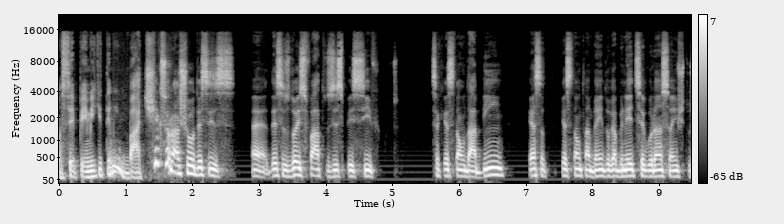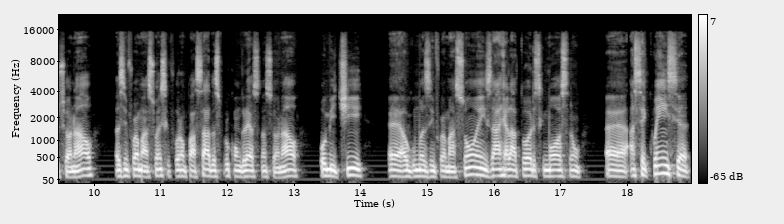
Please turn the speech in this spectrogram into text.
uma CPMI que tem um O embate. que, que o senhor achou desses, eh, desses dois fatos específicos? Essa questão da BIM, essa questão também do Gabinete de Segurança Institucional, as informações que foram passadas para o Congresso Nacional, omitir eh, algumas informações, há relatórios que mostram eh, a sequência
